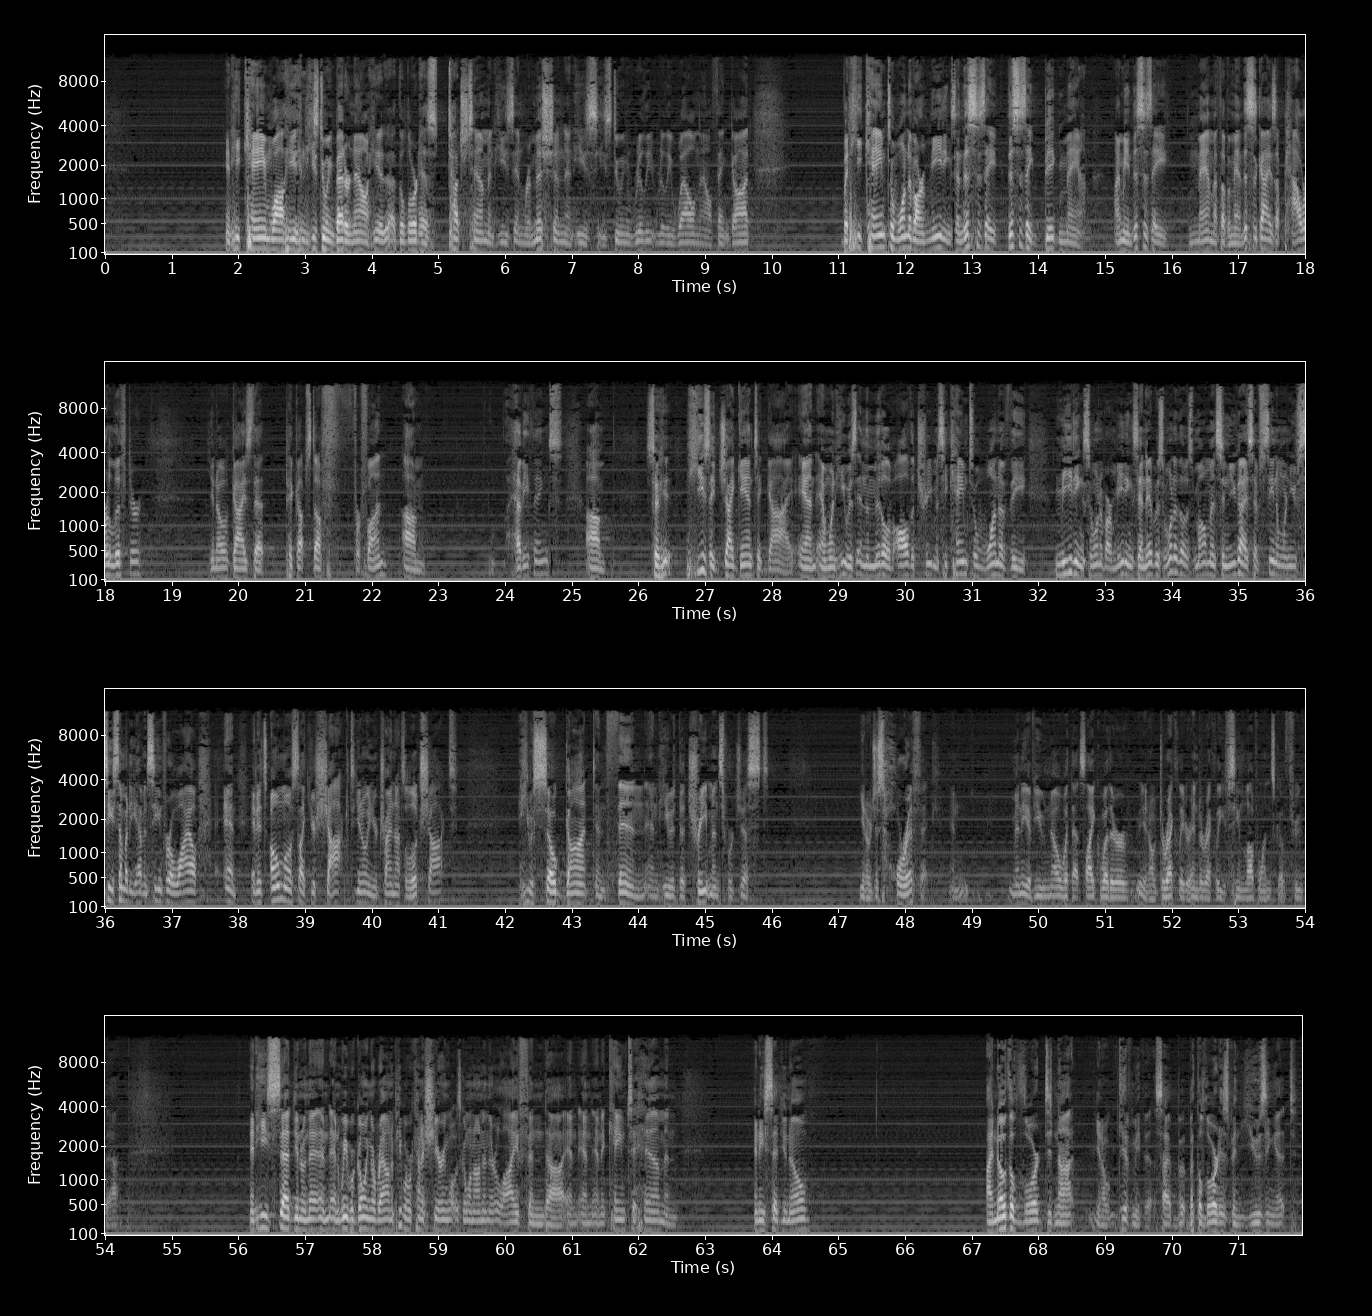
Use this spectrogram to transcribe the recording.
and he came while he and he's doing better now. He, uh, the Lord has touched him, and he's in remission, and he's he's doing really really well now. Thank God. But he came to one of our meetings, and this is a this is a big man. I mean, this is a mammoth of a man. This guy is a power lifter. You know, guys that pick up stuff for fun, um, heavy things. Um, so he, he's a gigantic guy. And, and when he was in the middle of all the treatments, he came to one of the meetings, one of our meetings, and it was one of those moments, and you guys have seen them when you see somebody you haven't seen for a while, and, and it's almost like you're shocked, you know, and you're trying not to look shocked. He was so gaunt and thin, and he was, the treatments were just, you know, just horrific. And many of you know what that's like, whether, you know, directly or indirectly, you've seen loved ones go through that and he said, you know, and, and we were going around, and people were kind of sharing what was going on in their life, and uh, and and and it came to him, and and he said, you know, I know the Lord did not, you know, give me this, I, but, but the Lord has been using it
